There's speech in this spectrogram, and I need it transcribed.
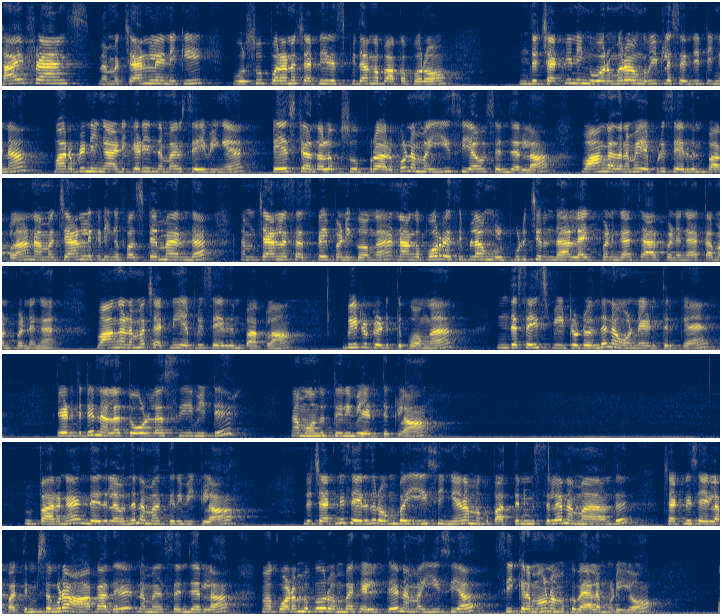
Hi friends நம்ம சேனலில் இன்றைக்கி ஒரு சூப்பரான சட்னி ரெசிபி தாங்க பார்க்க போகிறோம் இந்த சட்னி நீங்கள் ஒரு முறை உங்கள் வீட்டில் செஞ்சிட்டிங்கன்னா மறுபடியும் நீங்கள் அடிக்கடி இந்த மாதிரி செய்வீங்க. டேஸ்ட் அந்த அளவுக்கு சூப்பராக இருக்கும். நம்ம ஈஸியாகவும் செஞ்சிடலாம். வாங்க அதை நம்ம எப்படி செய்கிறதுன்னு பார்க்கலாம். நம்ம சேனலுக்கு நீங்கள் ஃபஸ்ட் டைமாக இருந்தால் நம்ம சேனலை சப்ஸ்கிரைப் பண்ணிக்கோங்க. நாங்கள் போடுற ரெசிபிலாம் உங்களுக்கு பிடிச்சிருந்தா லைக் பண்ணுங்கள் ஷேர் பண்ணுங்கள் கமெண்ட் பண்ணுங்கள் வாங்க நம்ம சட்னி எப்படி செய்கிறதுன்னு பார்க்கலாம். பீட்ரூட் எடுத்துக்கோங்க. இந்த சைஸ் பீட்ரூட் வந்து நான் ஒன்று எடுத்திருக்கேன். எடுத்துகிட்டு நல்லா தோலில் சீவிட்டு நம்ம வந்து திருவி எடுத்துக்கலாம். பாருங்கள் இந்த இதில் வந்து நம்ம திருவிக்கலாம். இந்த சட்னி செய்கிறது ரொம்ப ஈஸிங்க. நமக்கு பத்து நிமிஷத்தில் நம்ம வந்து சட்னி செய்யலாம். பத்து நிமிஷம் கூட ஆகாது. நம்ம செஞ்சிடலாம். நமக்கு உடம்புக்கும் ரொம்ப ஹெல்த்து நம்ம ஈஸியாக சீக்கிரமாக நமக்கு வேலை முடியும்.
